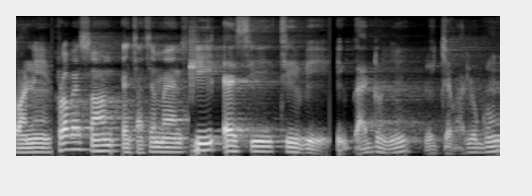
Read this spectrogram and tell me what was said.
ìkànnì profession entertainment psc tv ìgbádùn yín ló jẹ wá lógún.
